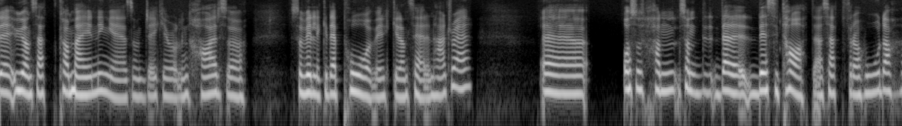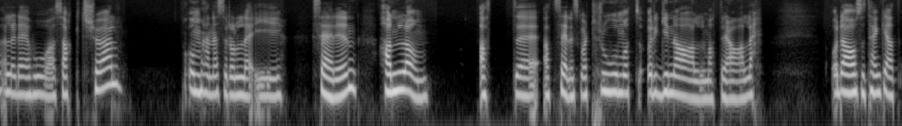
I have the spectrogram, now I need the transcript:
det uansett hva meninger som JK Rowling har, så så vil ikke det påvirke den serien her, tror jeg. Eh, og så han, sånn, det, det sitatet jeg har sett fra henne, da, eller det hun har sagt sjøl, om hennes rolle i serien, handler om at, eh, at serien skal være tro mot originalmaterialet. Og da også tenker jeg at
